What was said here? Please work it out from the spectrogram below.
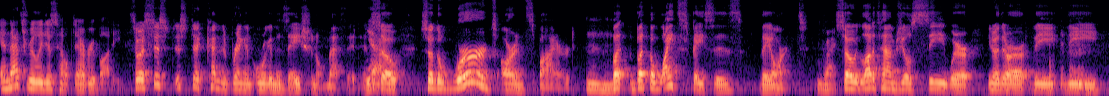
And that's really just helped everybody. So it's just just to kind of bring an organizational method. And Yeah. so so the words are inspired, But but but the white spaces they aren't. right. So a lot of times you'll see where you know there are the the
